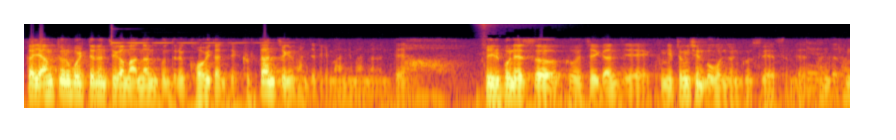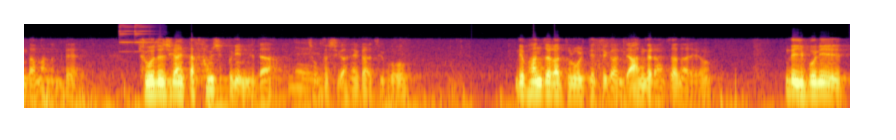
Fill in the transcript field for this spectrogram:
그러니까 양쪽으로 볼 때는 제가 만나는 분들은 거의 다 이제 극단적인 환자들이 많이 만나는데 아. 저 일본에서 그 제가 이제 국립정신보건연구소에서 이제 네. 환자 상담하는데 주어진 시간이 딱 30분입니다. 네. 접수 시간 해가지고. 근데 환자가 들어올 때 제가 이제 안내를 하잖아요. 근데 이분이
